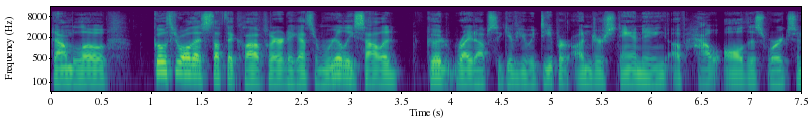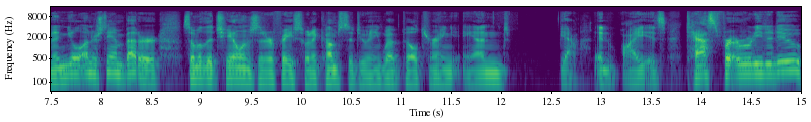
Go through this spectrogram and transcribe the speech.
down below. Go through all that stuff that Cloudflare, they got some really solid good write ups to give you a deeper understanding of how all this works. And then you'll understand better some of the challenges that are faced when it comes to doing web filtering and yeah, and why it's tasked for everybody to do,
